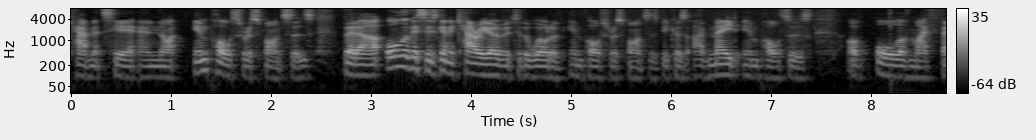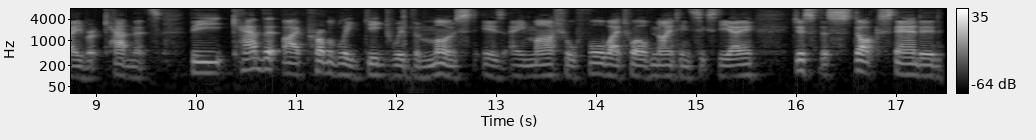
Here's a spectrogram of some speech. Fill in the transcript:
cabinets here and not impulse responses, but uh, all of this is going to carry over to the world of impulse responses because I've made impulses of all of my favorite cabinets. The cab that I probably gigged with the most is a Marshall 4x12 1960A, just the stock standard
